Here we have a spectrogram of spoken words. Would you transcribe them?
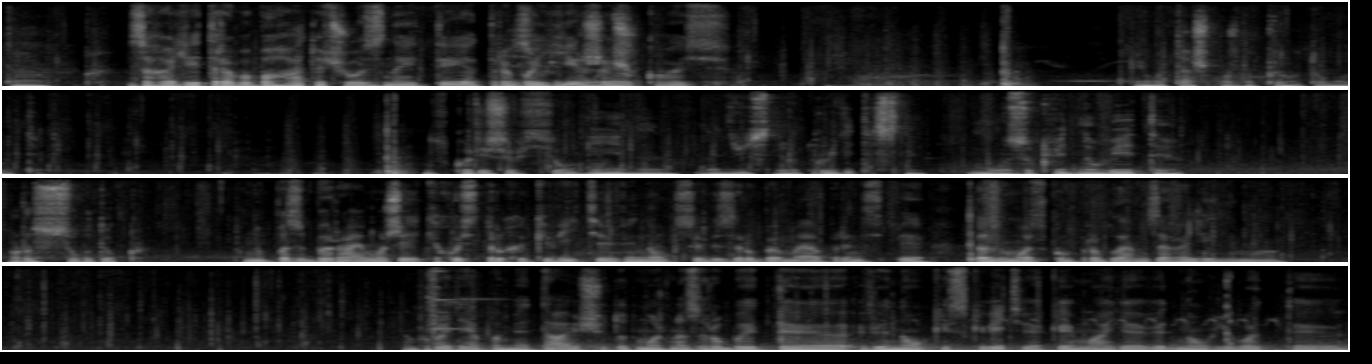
так. Взагалі треба багато чого знайти, треба Якийсь їжа грибочок. якась. Його теж можна приготувати. Ну, скоріше всього. І надіюсь, не отруїтись ним. Мозок відновити. Розсудок. Ну позбирай, може, якихось трохи квітів, вінок собі зробимо. Я, в принципі, та з мозком проблем взагалі нема. Вроді я пам'ятаю, що тут можна зробити вінок із квітів, який має відновлювати,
